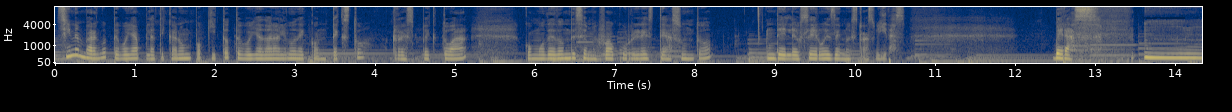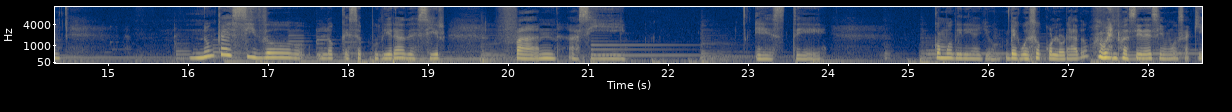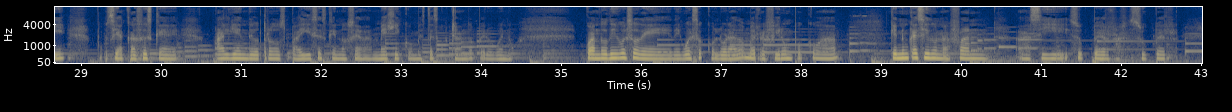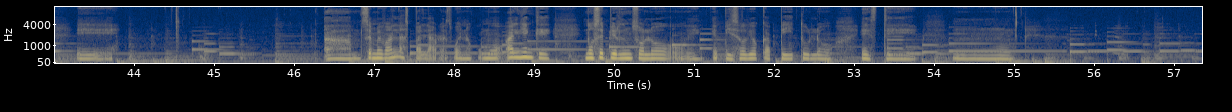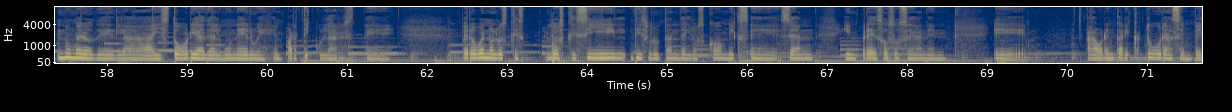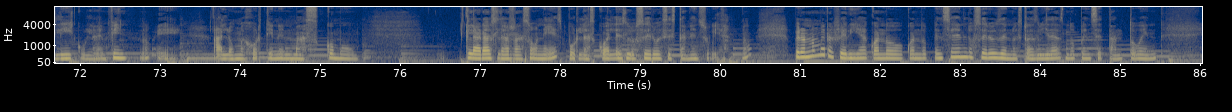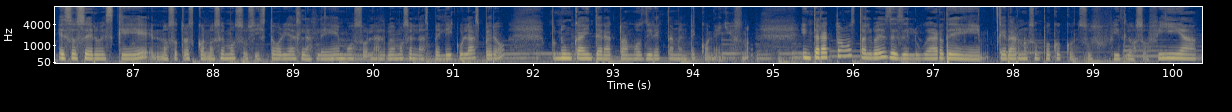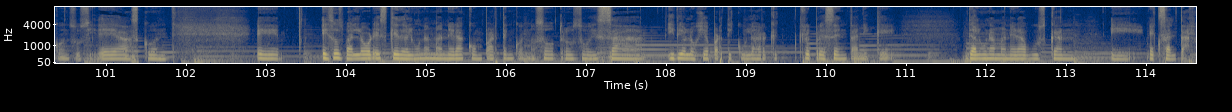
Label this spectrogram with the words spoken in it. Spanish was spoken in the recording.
Sin embargo, te voy a platicar un poquito, te voy a dar algo de contexto respecto a como de dónde se me fue a ocurrir este asunto de los héroes de nuestras vidas. Verás, mmm, nunca he sido lo que se pudiera decir fan así, este, ¿cómo diría yo? De hueso colorado. Bueno, así decimos aquí. Pues, si acaso es que alguien de otros países que no sea México me está escuchando, pero bueno, cuando digo eso de, de hueso colorado me refiero un poco a que nunca he sido una fan así súper, súper... Eh, se me van las palabras. Bueno, como alguien que no se pierde un solo eh, episodio, capítulo, este mm, número de la historia de algún héroe en particular. Eh, pero bueno, los que los que sí disfrutan de los cómics, eh, sean impresos o sean en ahora en caricaturas, en película, en fin, ¿no? a lo mejor tienen más como claras las razones por las cuales los héroes están en su vida, ¿no? Pero no me refería cuando cuando pensé en los héroes de nuestras vidas, no pensé tanto en esos héroes que nosotros conocemos sus historias, las leemos o las vemos en las películas, pero nunca interactuamos directamente con ellos. Interactuamos tal vez desde el lugar de quedarnos un poco con su filosofía, con sus ideas, con eh, esos valores que de alguna manera comparten con nosotros o esa ideología particular que representan y que de alguna manera buscan eh, exaltar.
